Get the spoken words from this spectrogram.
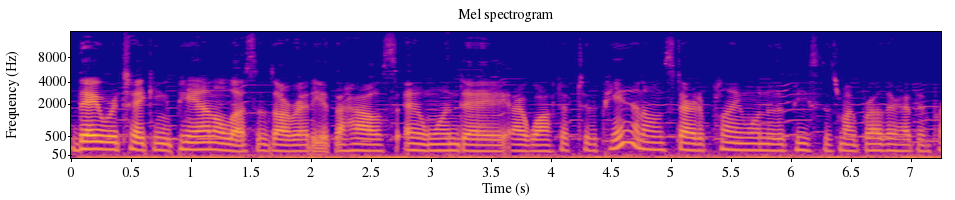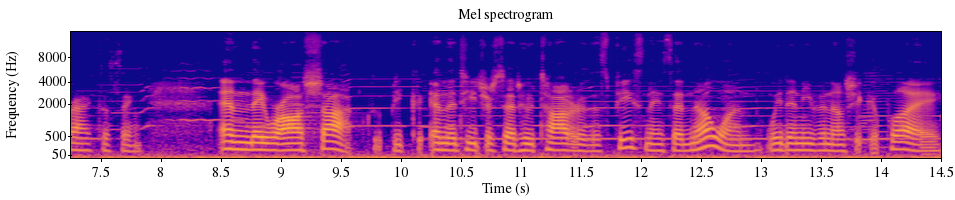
they were taking piano lessons already at the house and one day I walked up to the piano and started playing one of the pieces my brother had been practicing and they were all shocked and the teacher said who taught her this piece and they said no one we didn't even know she could play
